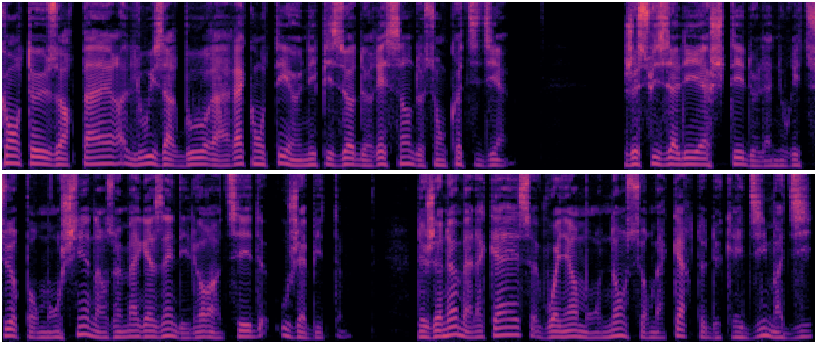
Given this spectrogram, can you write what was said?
Conteuse hors pair, Louise Arbour a raconté un épisode récent de son quotidien. Je suis allé acheter de la nourriture pour mon chien dans un magasin des Laurentides où j'habite. Le jeune homme à la caisse, voyant mon nom sur ma carte de crédit, m'a dit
